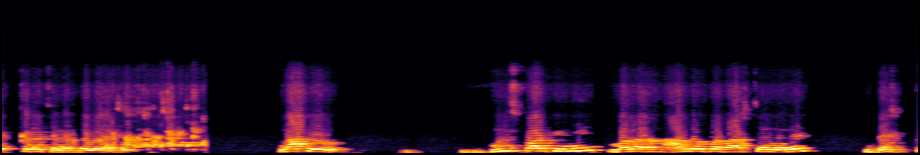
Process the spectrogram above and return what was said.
ఎక్కడ చిన్న లేకుండా నాకు మున్సిపాలిటీని మన ఆంధ్రప్రదేశ్ రాష్ట్రంలోనే బెస్ట్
